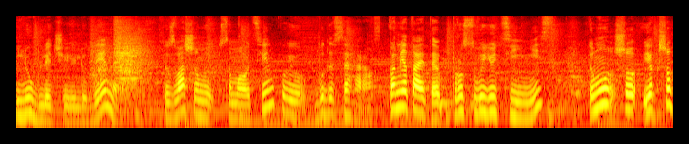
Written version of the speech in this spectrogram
люблячої людини, то з вашою самооцінкою буде все гаразд. Пам'ятайте про свою цінність, тому що якщо б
